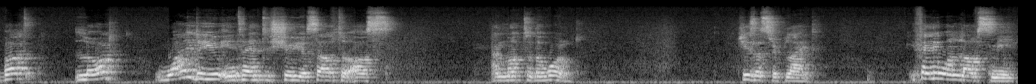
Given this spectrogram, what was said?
But, Lord, why do you intend to show yourself to us and not to the world? Jesus replied, If anyone loves me,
